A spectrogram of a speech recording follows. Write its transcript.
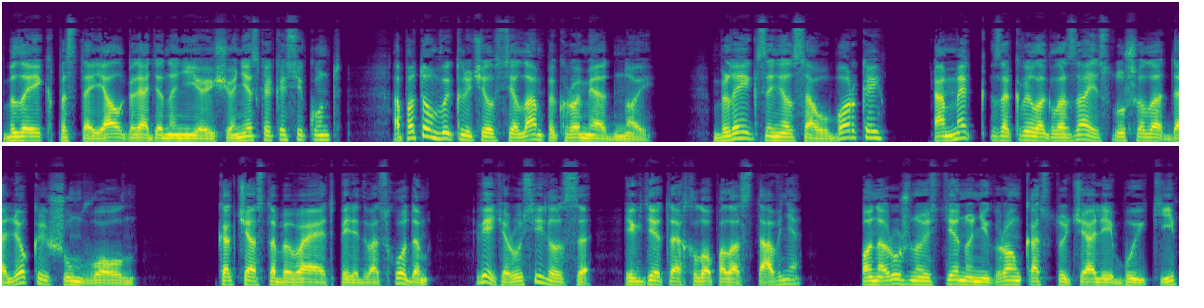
Блейк постоял, глядя на нее еще несколько секунд, а потом выключил все лампы, кроме одной. Блейк занялся уборкой, а Мэг закрыла глаза и слушала далекий шум волн. Как часто бывает перед восходом, ветер усилился, и где-то хлопала ставня, о наружную стену негромко стучали буйки.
